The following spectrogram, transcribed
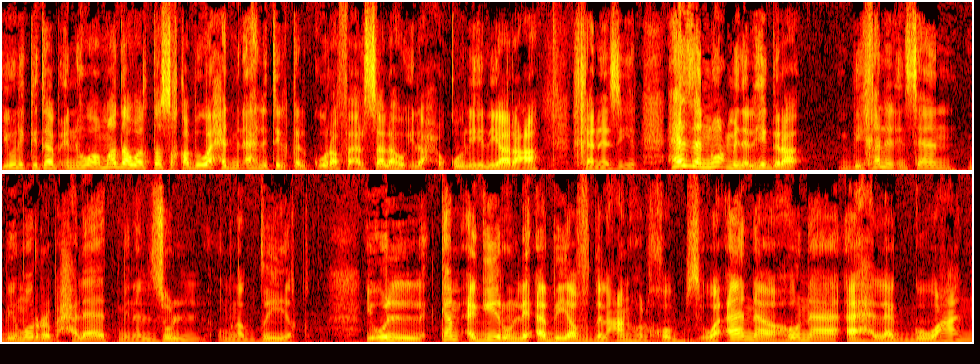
يقول الكتاب إن هو مضى والتصق بواحد من أهل تلك الكورة فأرسله إلى حقوله ليرعى خنازير. هذا النوع من الهجرة بيخلي الإنسان بيمر بحالات من الذل ومن الضيق. يقول كم أجير لأبي يفضل عنه الخبز وأنا هنا أهلك جوعا.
